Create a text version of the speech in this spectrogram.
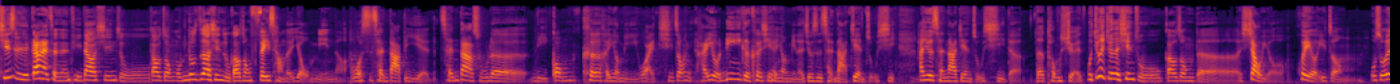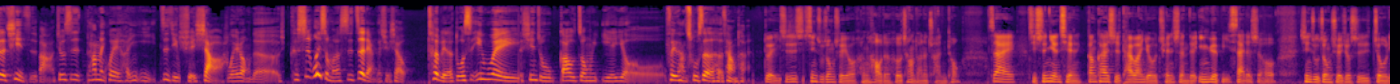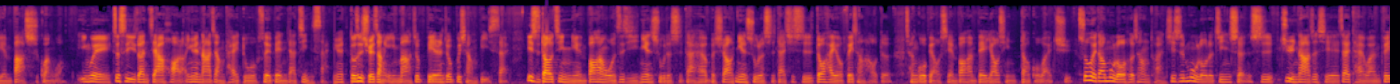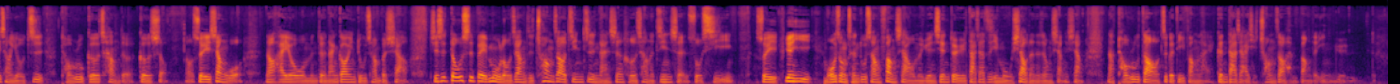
其实刚才晨晨提到新竹高中，我们都知道新竹高中非常的有名哦。我是成大毕业，成大除了理工科很有名以外，其中还有另一个科系很有名的，就是成大建筑系。他就是成大建筑系的的同学，我就会觉得新竹高中的校友会有一种我所谓的气质吧，就是他们会很以自己学校啊为荣的。可是为什么是这两个学校？特别的多，是因为新竹高中也有非常出色的合唱团。对，其实新竹中学有很好的合唱团的传统。在几十年前，刚开始台湾有全省的音乐比赛的时候，新竹中学就是九连霸十冠王。因为这是一段佳话了，因为拿奖太多，所以被人家禁赛。因为都是学长赢嘛，就别人就不想比赛。一直到近年，包含我自己念书的时代，还有不需要念书的时代，其实都还有非常好的成果表现，包含被邀请到国外去。说回到木楼合唱团，其实木楼的精神是聚纳这些在台湾非常有志投入歌唱的歌手。哦，所以像我，然后还有我们的男高音独唱 Bashal，其实都是被木楼这样子创造精致男生合唱的精神所吸引，所以愿意某种程度上放下我们原先对于大家自己母校的那种想象，那投入到这个地方来，跟大家一起创造很棒的音乐。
